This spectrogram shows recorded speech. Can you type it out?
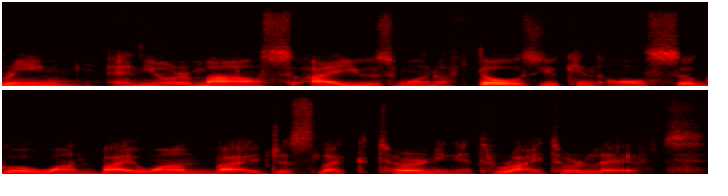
ring in your mouse I use one of those you can also go one by one by just like turning it right or left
